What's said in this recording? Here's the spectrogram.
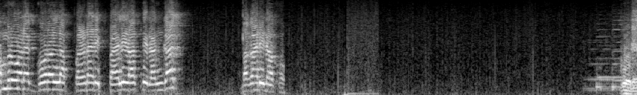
અમરો અને ગોરલના પરણાની પહેલી રાતની રંગત બગાડી નાખો. ગોરલ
